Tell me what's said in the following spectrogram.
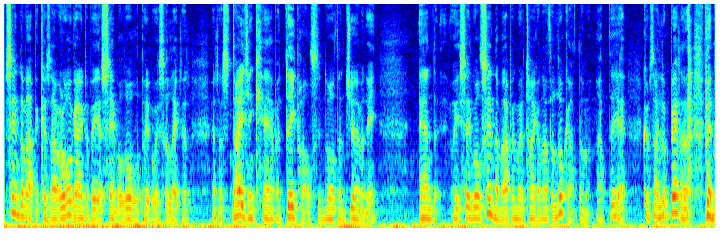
send them up because they were all going to be assembled, all the people we selected, at a staging camp at Diepholz in northern Germany. And he said, well, send them up and we'll take another look at them up there because they look better when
